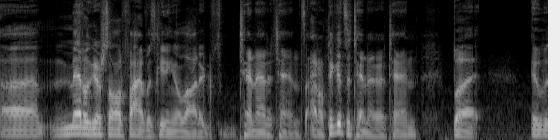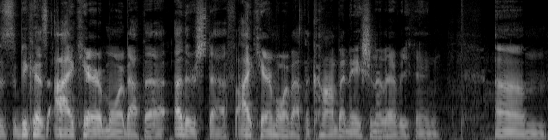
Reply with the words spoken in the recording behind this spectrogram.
uh, Metal Gear Solid 5 was getting a lot of 10 out of 10s. I don't think it's a 10 out of 10, but it was because I care more about the other stuff. I care more about the combination of everything. Um,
